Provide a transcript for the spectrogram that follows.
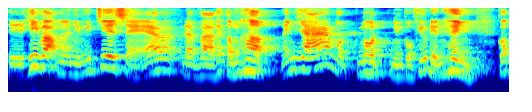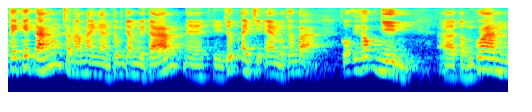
thì hy vọng là những cái chia sẻ và cái tổng hợp đánh giá một một những cổ phiếu điển hình có cái kết đắng cho năm 2018 thì giúp anh chị em và các bạn có cái góc nhìn à, tổng quan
